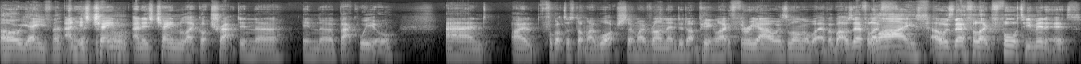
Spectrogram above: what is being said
Oh yeah, you've mentioned and his chain before. and his chain like got trapped in the in the back wheel, and I forgot to stop my watch, so my run ended up being like three hours long or whatever. But I was there for like Lies. I was there for like 40 minutes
